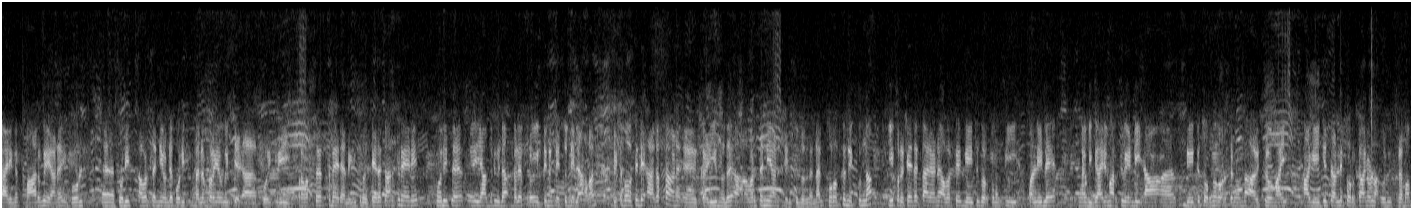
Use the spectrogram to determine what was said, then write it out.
കാര്യങ്ങൾ മാറുകയാണ്. ഇപ്പോൾ പോലീസ് അവർ തന്നെയുണ്ട്. പോലീസ് ബലം പ്രയോഗിച്ച് ഈ പ്രവർത്തകർക്ക് നേരെ അല്ലെങ്കിൽ പ്രതിഷേധക്കാർക്ക് നേരെ പോലീസ് യാതൊരുവിധ ബലപ്രയോഗത്തിനും എത്തുന്നില്ല. അവർ ബിഷപ്പ് അകത്താണ് കഴിയുന്നത്. അവർ തന്നെയാണ് നിൽക്കുന്നത്. എന്നാൽ പുറത്ത് നിൽക്കുന്ന ഈ പ്രതിഷേധക്കാരാണ് അവർക്ക് ഗേറ്റ് തുറക്കണം ഈ പള്ളിയിലെ ആ, വികാരിമാർക്ക് വേണ്ടി ആ ഗേറ്റ് തുറന്നു കൊടുക്കണമെന്ന ആവശ്യവുമായി ആ ഗേറ്റ് തള്ളി തുറക്കാനുള്ള ഒരു ശ്രമം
